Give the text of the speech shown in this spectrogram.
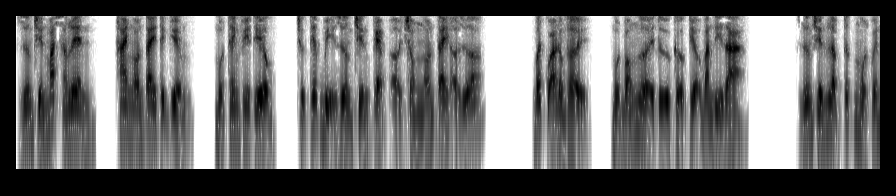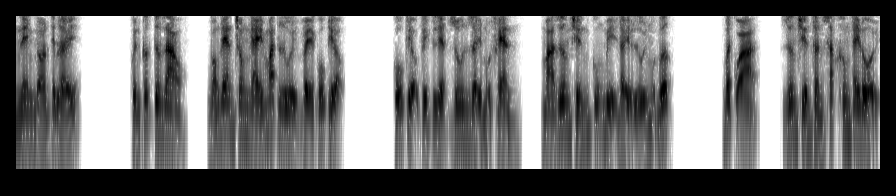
Dương chiến mắt sáng lên hai ngón tay tìm kiếm, một thanh phi tiêu, trực tiếp bị dương chiến kẹp ở trong ngón tay ở giữa. Bất quá đồng thời, một bóng người từ cửa kiệu bắn đi ra. Dương chiến lập tức một quyền nên đón tiếp lấy. Quyền cước tương giao, bóng đen trong nháy mắt lui về cố kiệu. Cố kiệu kịch liệt run rẩy một phen, mà dương chiến cũng bị đẩy lui một bước. Bất quá, dương chiến thần sắc không thay đổi,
